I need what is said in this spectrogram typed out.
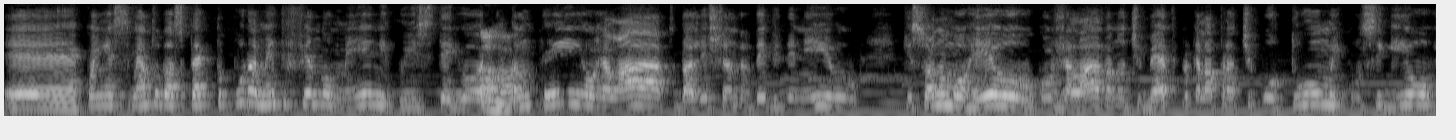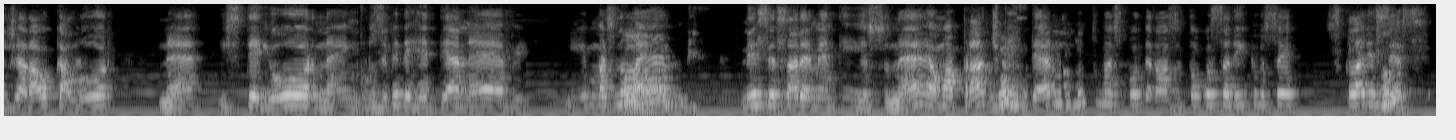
é, conhecimento do aspecto puramente fenomênico e exterior. Uhum. Então tem o relato da Alexandra David Neal, que só não morreu congelada no Tibete porque ela praticou o túmulo e conseguiu gerar o calor né, exterior, né, inclusive derreter a neve. E, mas não uhum. é necessariamente isso, né? É uma prática interna muito mais poderosa. Então, gostaria que você esclarecesse.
